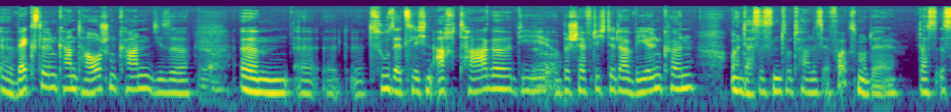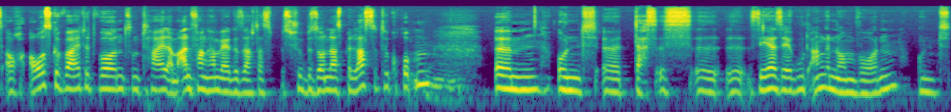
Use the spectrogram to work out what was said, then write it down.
äh, wechseln kann, tauschen kann, diese ja. ähm, äh, äh, zusätzlichen acht Tage, die ja. Beschäftigte da wählen können. Und das ist ein totales Erfolgsmodell. Das ist auch ausgeweitet worden zum Teil. Am Anfang haben wir ja gesagt, das ist für besonders belastete Gruppen. Mhm. Ähm, und äh, das ist äh, sehr, sehr gut angenommen worden. Und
